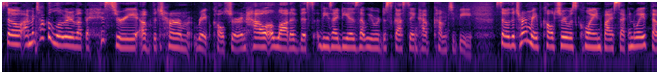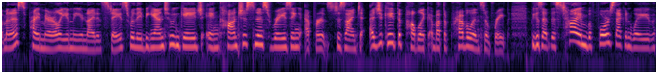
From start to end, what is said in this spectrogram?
So I'm going to talk a little bit about the history of the term rape culture and how a lot of this these ideas that we were discussing have come to be. So the term rape culture was coined by second wave feminists primarily in the United States where they began to engage in consciousness raising efforts designed to educate the public about the prevalence of rape because at this time before second wave,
